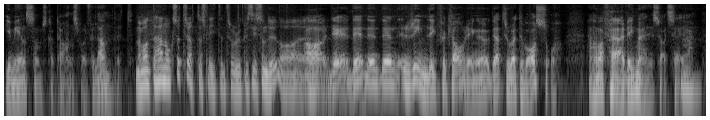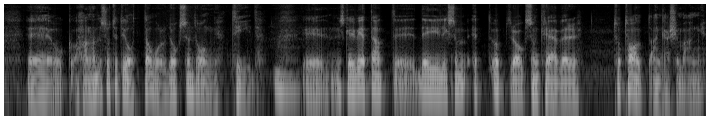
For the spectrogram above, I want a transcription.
gemensamt ska ta ansvar för landet. Men var inte han också trött och sliten tror du, precis som du var? Ja, det, det, det, det är en rimlig förklaring. Jag tror att det var så. Han var färdig med det så att säga. Mm. Eh, och han hade suttit i åtta år och det är också en lång tid. Mm. Eh, nu ska vi veta att eh, det är ju liksom ett uppdrag som kräver totalt engagemang.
